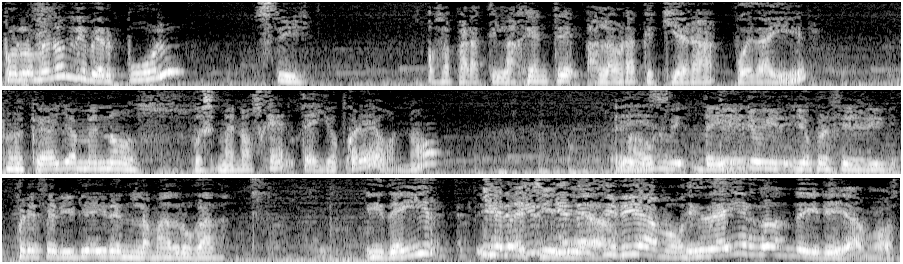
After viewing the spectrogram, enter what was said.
Por lo menos Liverpool, sí. O sea, para que la gente a la hora que quiera pueda ir, Para que haya menos... pues menos gente, yo creo, ¿no? De ir yo, ir- yo preferir- preferiría ir en la madrugada. Y de ir, ¿Y de ir quiénes iríamos? ¿Y de ir dónde iríamos?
